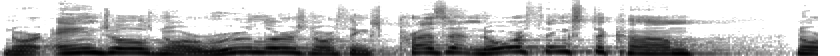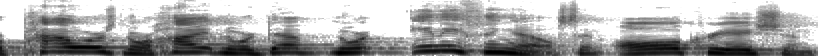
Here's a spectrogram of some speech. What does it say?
nor angels, nor rulers, nor things present, nor things to come, nor powers, nor height, nor depth, nor anything else in all creation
